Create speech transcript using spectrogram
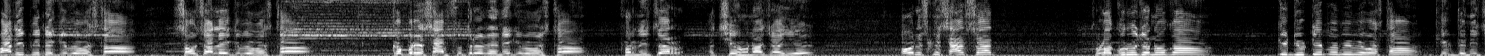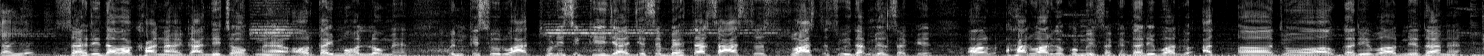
पानी पीने की व्यवस्था, शौचालय की व्यवस्था, कमरे साफ़ सुथरे रहने की व्यवस्था, फर्नीचर अच्छे होना चाहिए। और इसके साथ साथ थोड़ा गुरुजनों का, की ड्यूटी पे भी व्यवस्था ठीक देनी चाहिए। शहरी दवा खाना है, गांधी चौक में है और कई मोहल्लों में उनकी शुरुआत थोड़ी सी की जाए, जिससे बेहतर स्वास्थ्य स्वास्थ्य सुविधा मिल सके और हर वर्ग को मिल सके। गरीब वर्ग जो, गरीब और निर्धन है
